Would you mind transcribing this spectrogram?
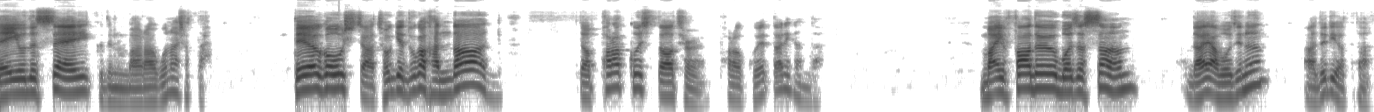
they would say, 그들은 말하곤 하셨다. There goes, 자, 저기에 누가 간다? The Paraco's daughter, 파라코의 딸이 간다. My father was a son, 나의 아버지는 아들이었다.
